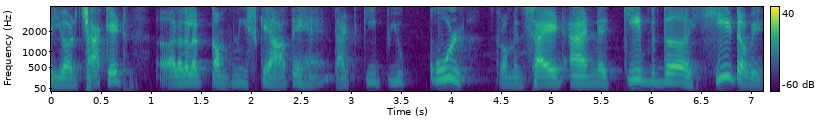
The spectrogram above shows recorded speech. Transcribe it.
your jacket अलग अलग कंपनीज़ के आते हैं that keep you cool from inside and keep the heat away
